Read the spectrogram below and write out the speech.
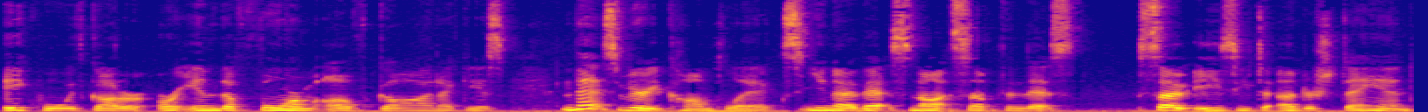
equal with God or, or in the form of God, I guess. And that's very complex. You know, that's not something that's so easy to understand.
